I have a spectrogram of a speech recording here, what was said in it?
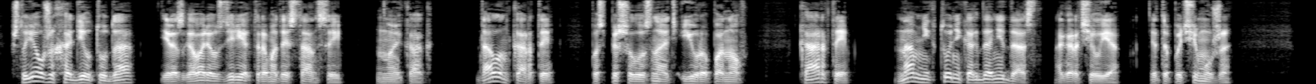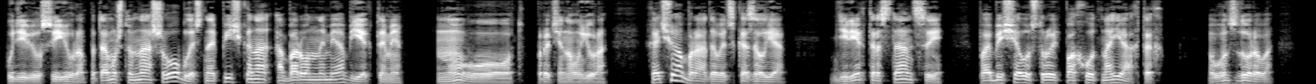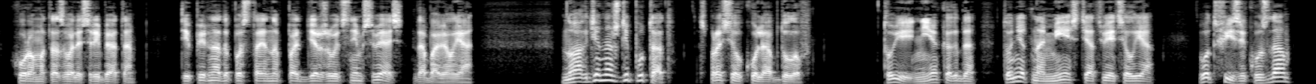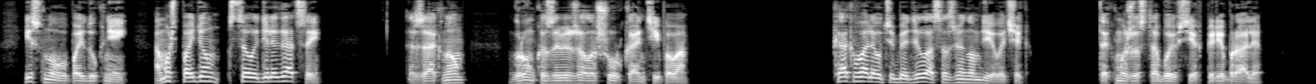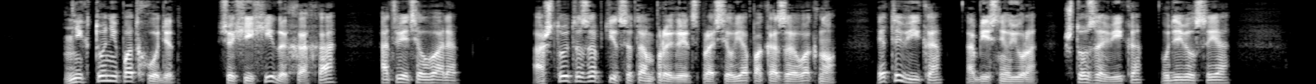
что я уже ходил туда и разговаривал с директором этой станции. Ну и как? Дал он карты? Поспешил узнать Юра Панов. Карты нам никто никогда не даст, огорчил я. Это почему же? Удивился Юра. Потому что наша область напичкана оборонными объектами. Ну вот, протянул Юра. Хочу обрадовать, сказал я. Директор станции пообещал устроить поход на яхтах. Вот здорово, хором отозвались ребята. Теперь надо постоянно поддерживать с ним связь, добавил я. Ну а где наш депутат? спросил Коля Абдулов. То ей некогда, то нет на месте, ответил я. Вот физику сдам и снова пойду к ней. А может, пойдем с целой делегацией? За окном громко завизжала Шурка Антипова. «Как, Валя, у тебя дела со звеном девочек?» Так мы же с тобой всех перебрали. Никто не подходит. Все хихи да ха-ха, — ответил Валя. А что это за птица там прыгает? — спросил я, показывая в окно. Это Вика, — объяснил Юра. Что за Вика? — удивился я.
